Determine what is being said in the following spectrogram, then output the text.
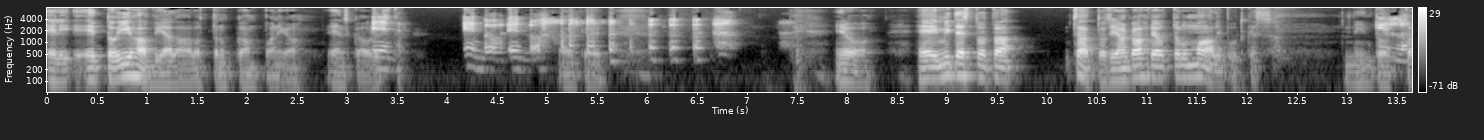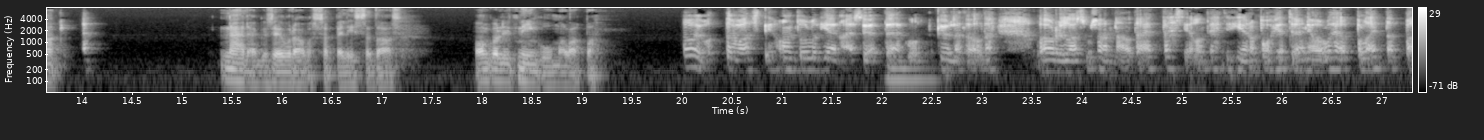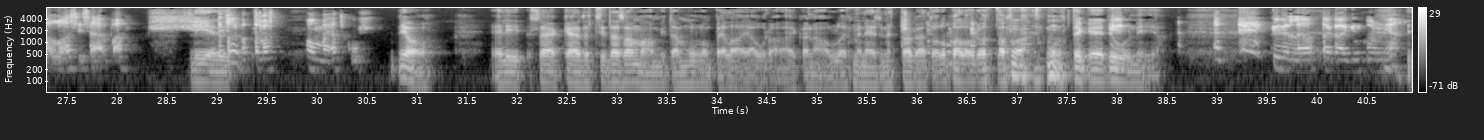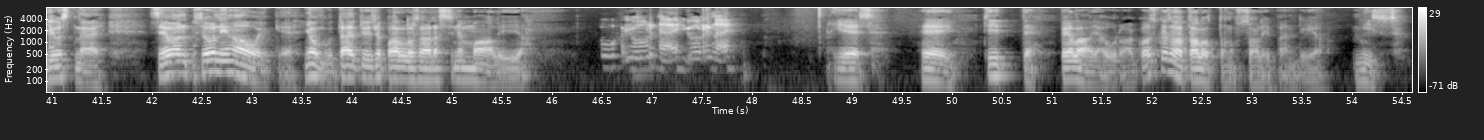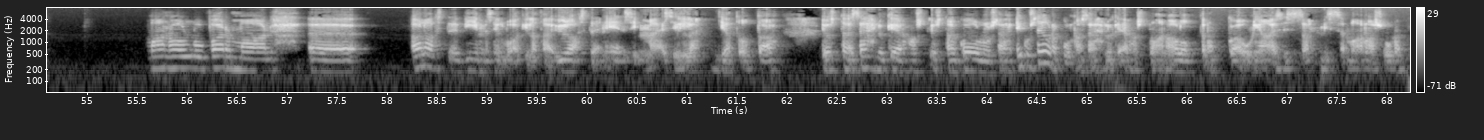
Eli et ole ihan vielä aloittanut kampanjaa ensi kaudesta? En, en ole, en ole. Okei. Joo. Hei, mites tota, sä oot tosiaan kahden ottelun maaliputkessa. Niin Kyllä. tota, nähdäänkö seuraavassa pelissä taas? Onko nyt niin kuuma lapa? Toivottavasti on tullut hienoja syöttöjä kyllä tuolta Laurila Susannalta, että siellä on tehty hieno pohjatyö, niin on ollut helppo laittaa palloa sisään vaan. Niin, Ja eli, toivottavasti homma jatkuu. joo. Eli sä käytät sitä samaa, mitä mulla on pelaajaura aikana ollut, että menee sinne takatolpalle odottamaan, että mulla tekee duunia. Kyllä, ottaa kaiken kunnia. Just näin. Se on, se on ihan oikein. Jonkun täytyy se pallo saada sinne maaliin ja Uh, juuri näin, juuri näin. Jes. Hei, sitten pelaajauraa. Koska sä oot aloittanut salibändiä ja missä? Mä oon ollut varmaan alasteen viimeisillä luokilla tai yläasteen ensimmäisillä. Ja tota, jostain sählykerhosta, jostain koulun sähly, ei kun seurakunnan sählykerhosta mä oon aloittanut Kauniaisissa, missä mä oon asunut.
